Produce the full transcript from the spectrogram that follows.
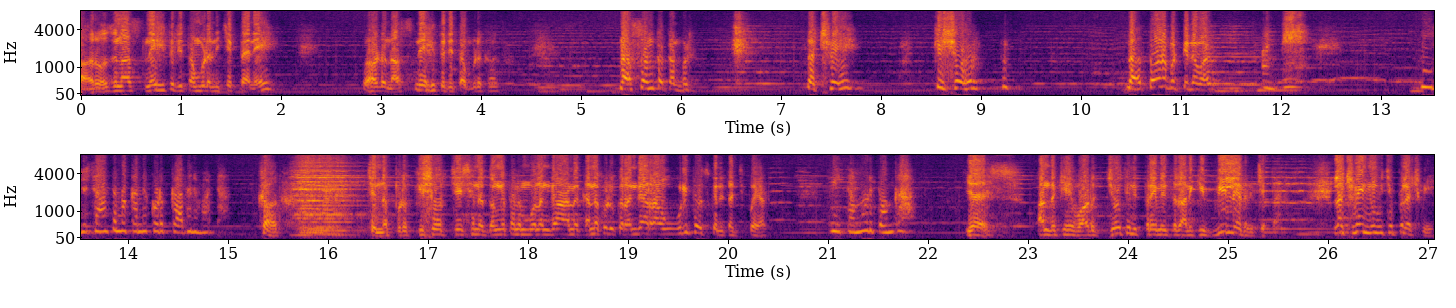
ఆ రోజు నా స్నేహితుడి తమ్ముడని చెప్పానే వాడు నా స్నేహితుడి తమ్ముడు కాదు. నా సొంత తమ్ముడు. లక్ష్మి కిషోర్ నా తోడబుట్టినవాడు అంటే మీరు శాంతమ్మ కన్న కొడుకు కాదనమాట కాదు. చిన్నప్పుడు కిషోర్ చేసిన దొంగతనం మూలంగా ఆమె కన్న కొడుకు రంగారావు ఉరిపోసుకుని చచ్చిపోయాడు. మీ తమ్ముడు దొంగ. ఎస్ అందుకే వాడు జ్యోతిని ప్రేమించడానికి వీల్లేదని చెప్పాను. లక్ష్మి నువ్వు చెప్పు లక్ష్మి.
